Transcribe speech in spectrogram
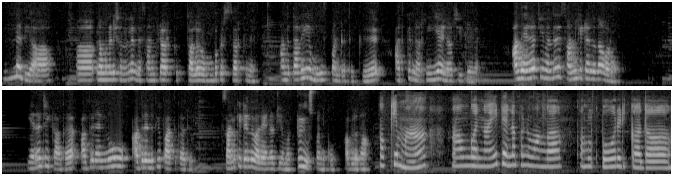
இல்லதியா. நான் முன்னாடி சொன்னல இந்த சன்ஃப்ளவருக்கு தலை ரொம்ப பெருசாக இருக்குன்னு. அந்த தலையை மூவ் பண்ணுறதுக்கு அதுக்கு நிறைய எனர்ஜி தேவை. அந்த எனர்ஜி வந்து சன்கிட்டேருந்து தான் வரும். எனர்ஜிக்காக அது ரெண்டும் அது ரெண்டுத்தையும் பார்த்துக்காது. சன்கிட்டேருந்து வர எனர்ஜியை மட்டும் யூஸ் பண்ணிக்கும் அவ்வளோதான். ஓகேம்மா அவங்க நைட் என்ன பண்ணுவாங்க? அவங்களுக்கு போர் அடிக்காதா?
